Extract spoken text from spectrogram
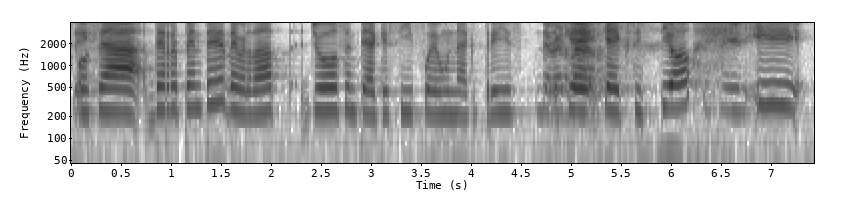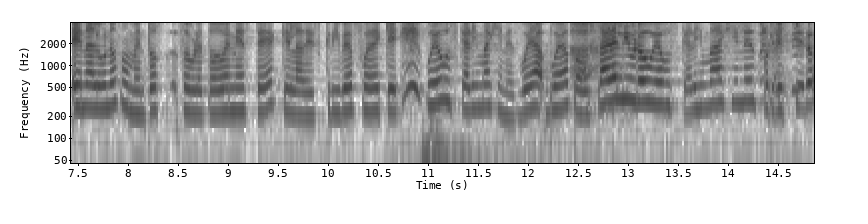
Sí. O sea, de repente, de verdad, yo sentía que sí fue una actriz que, que existió. Sí. Y en algunos momentos, sobre todo en este, que la describe, fue de que voy a buscar imágenes, voy a, voy a pausar el libro, voy a buscar imágenes porque quiero...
